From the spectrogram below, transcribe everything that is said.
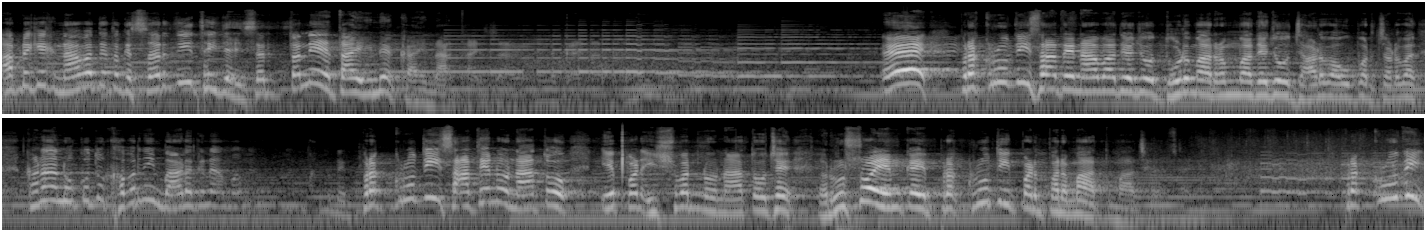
આપણે કંઈક નાવા દે તો કે શરદી થઈ જાય સર તને થાય ને કાંઈ ના થાય. એ પ્રકૃતિ સાથે નાવા દેજો, ધૂળમાં રમવા દેજો, ઝાડવા ઉપર ચડવા. ઘણા લોકો તો ખબર નહીં, બાળકના પ્રકૃતિ. સાથેનો નાતો એ પણ ઈશ્વરનો નાતો છે. ઋષો એમ કહે, પ્રકૃતિ પણ પરમાત્મા છે. પ્રકૃતિ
